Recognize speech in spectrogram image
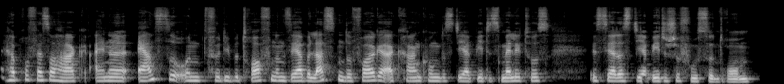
Herr Professor Haag, eine ernste und für die Betroffenen sehr belastende Folgeerkrankung des Diabetes mellitus ist ja das diabetische Fußsyndrom.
